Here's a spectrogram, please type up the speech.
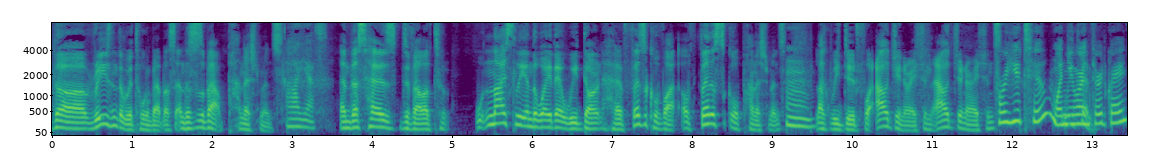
the reason that we're talking about this, and this is about punishments. ah, yes. And this has developed nicely in the way that we don't have physical vi- or physical punishments like we did for our generation. Our generation. For you too, when We you were in third grade.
